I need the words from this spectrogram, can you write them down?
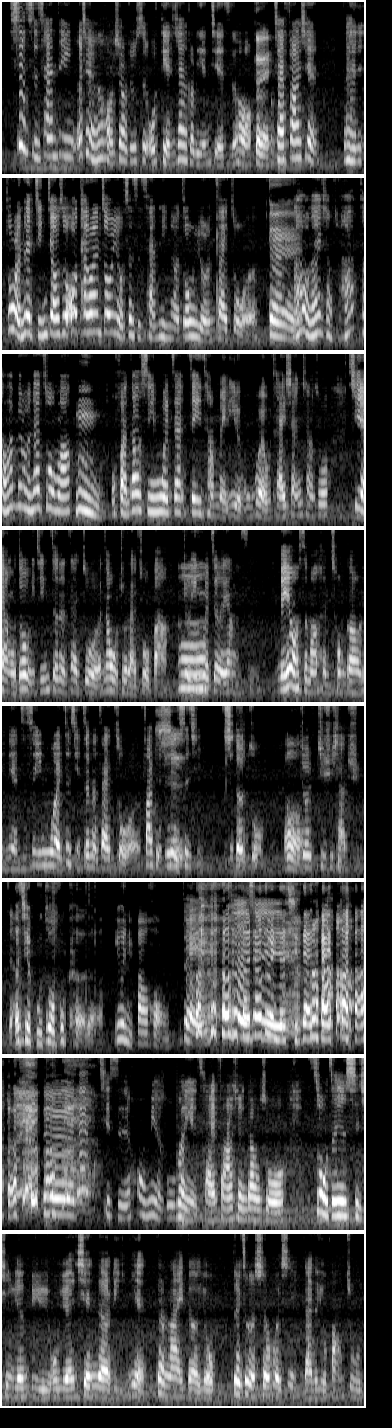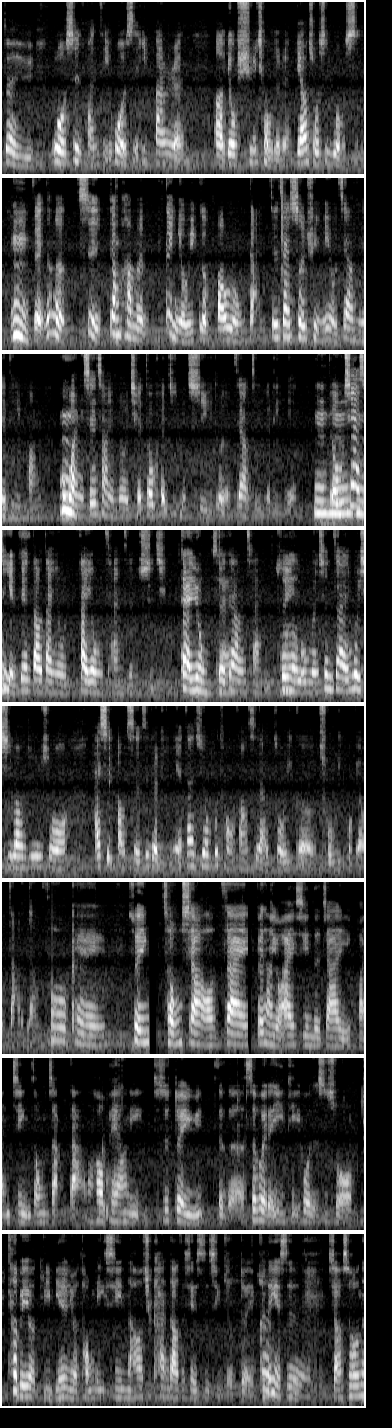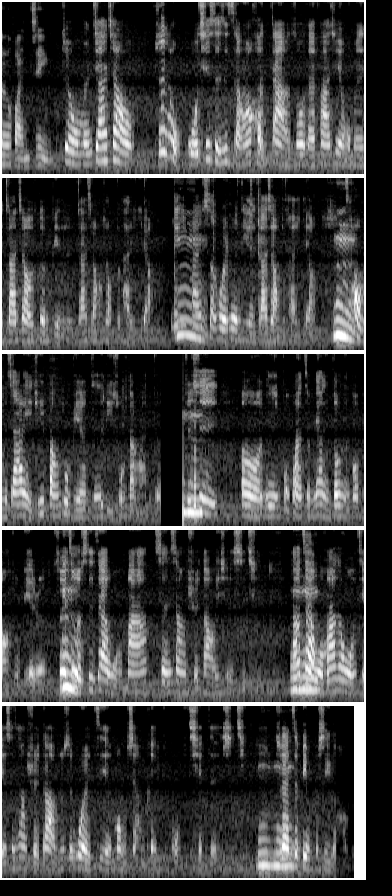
圣食餐厅，而且很好笑，就是我点下那个链接之后，对我才发现很多人在惊叫说：“哦，台湾终于有圣食餐厅了，终于有人在做了。”对。然后我在想说：“啊，台湾没有人在做吗？”嗯，我反倒是因为在这一场美丽的误会，我才想一想说：“既然我都已经真的在做了，那我就来做吧。”就因为这个样子，没有什么很崇高理念，只是因为自己真的在做了，发觉这件事情值得做。哦，就继续下去，这样，而且不做不可了，因为你爆红，对，大家对你的期待太大了。对对对，但其实后面的部分也才发现到说，做这件事情远比我原先的理念更来的有对这个社会是来的有帮助，对于弱势团体或者是一般人呃有需求的人，不要说是弱势，嗯，对，那个是让他们更有一个包容感，就是在社区里面有这样子的地方。不管你身上有没有钱，都可以进去吃一顿，这样子一个理念。嗯，我们现在是演变到代用代用餐这件事情，代用对代用餐，所以我们现在会希望就是说，还是保持这个理念，但是用不同的方式来做一个处理或表达，这样子。OK，所以。从小在非常有爱心的家里环境中长大，然后培养你就是对于这个社会的议题，或者是说特别有比别人有同理心，然后去看到这些事情，对不对？可能也是小时候那个环境。对我们家教，就是我其实是长到很大的时候才发现，我们的家教跟别人的家教好像不太一样，跟一般社会认定的家教不太一样。嗯，在我们家里去帮助别人，这是理所当然的。就是呃，你不管怎么样，你都能够帮助别人。所以这个是在我妈身上学到一些事情，然后在我妈跟我姐身上学到，就是为了自己的梦想可以不顾一切这件事情。嗯虽然这并不是一个好。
